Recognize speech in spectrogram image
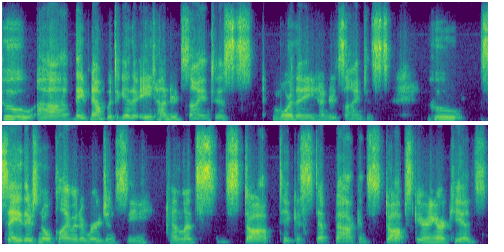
who uh, they've now put together 800 scientists, more than 800 scientists, who say there's no climate emergency and let's stop, take a step back, and stop scaring our kids,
